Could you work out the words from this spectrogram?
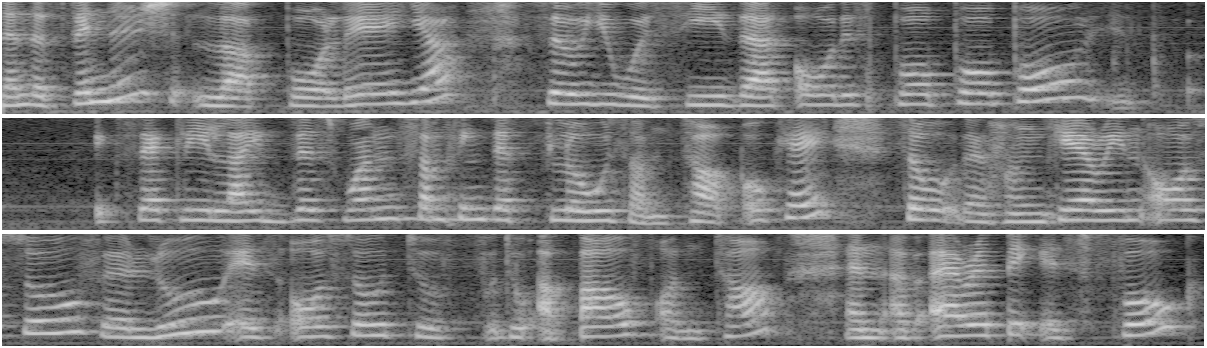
then the Finnish, la poleja so you will see that all this po po po exactly like this one something that flows on top okay? So the Hungarian also velu is also to to above on top and Arabic is folk.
